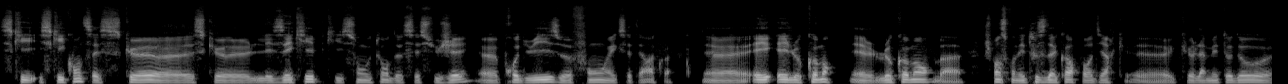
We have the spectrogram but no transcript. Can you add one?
ce qui ce qui compte c'est ce que euh, ce que les équipes qui sont autour de ces sujets euh, produisent font etc quoi. Et, le comment. Le comment bah je pense qu'on est tous d'accord pour dire que que la méthodo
